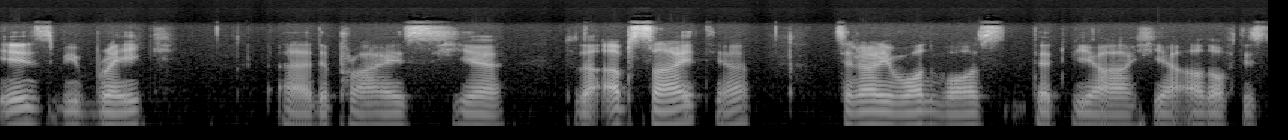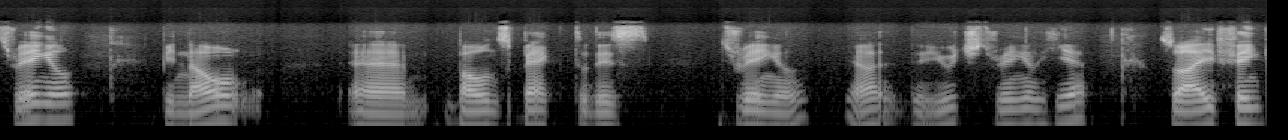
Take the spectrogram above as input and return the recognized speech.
is we break uh, the price here to the upside. Yeah, scenario one was that we are here out of this triangle. We now um, bounce back to this triangle. Yeah, the huge triangle here. So I think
